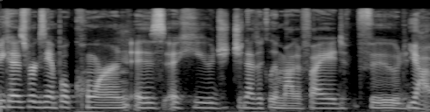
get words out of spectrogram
because, for example, corn is a huge genetically modified food. Yeah.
